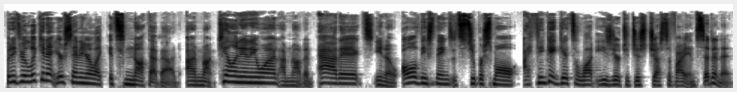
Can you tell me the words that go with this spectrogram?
But if you're looking at your sin and you're like, it's not that bad. I'm not killing anyone. I'm not an addict. You know, all of these things, it's super small. I think it gets a lot easier to just justify and sit in it.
